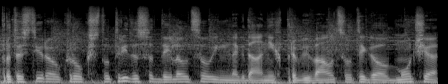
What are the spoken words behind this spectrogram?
Protestira okrog 130 delavcev in nekdanjih prebivalcev tega območja,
